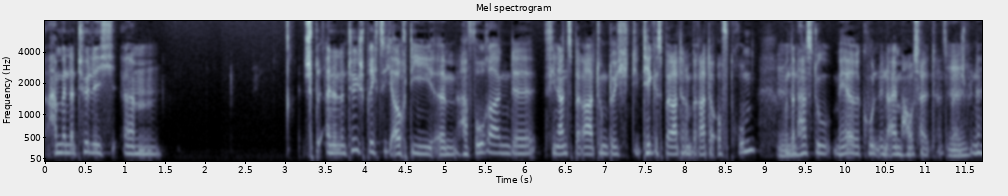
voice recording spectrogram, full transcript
haben wir natürlich ähm, also natürlich spricht sich auch die ähm, hervorragende Finanzberatung durch die Tekes-Beraterinnen und Berater oft rum mhm. und dann hast du mehrere Kunden in einem Haushalt als Beispiel. Mhm. Ne?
